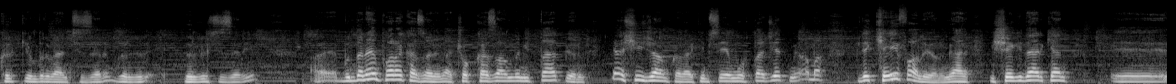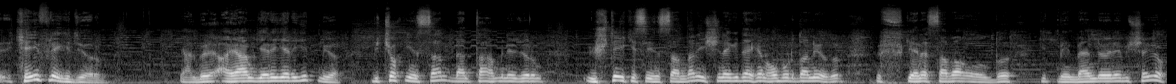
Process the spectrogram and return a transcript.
40 yıldır ben çizerim. Gırgır, gırgır çizeriyim. Ee, Bundan hem para kazanıyorum. Yani çok kazandığımı iddia etmiyorum. Yaşayacağım kadar kimseye muhtaç etmiyor ama bir de keyif alıyorum. Yani işe giderken e, keyifle gidiyorum. Yani böyle ayağım geri geri gitmiyor. Birçok insan ben tahmin ediyorum üçte ikisi insanların işine giderken homurdanıyordur. Üf gene sabah oldu gitmeyin. Bende öyle bir şey yok.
